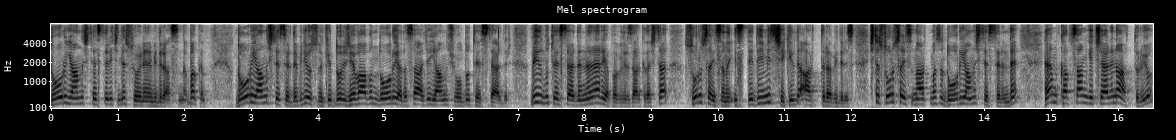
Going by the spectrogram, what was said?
doğru yanlış testleri için de söylenebilir aslında. Bakın doğru yanlış testleri de biliyorsunuz ki do cevabın doğru ya da sadece yanlış olduğu testlerdir. Biz bu testlerde neler yapabiliriz arkadaşlar? Soru sayısını istediğimiz şekilde arttırabiliriz. İşte soru sayısının artması doğru yanlış testlerinde hem kapsam geçerliliğini arttırıyor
